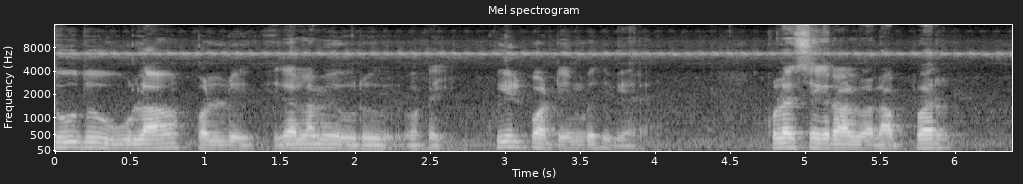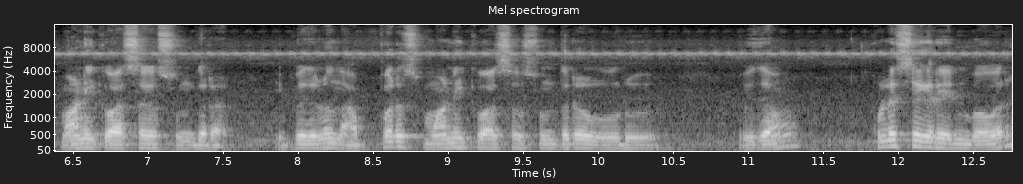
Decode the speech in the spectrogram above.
தூது உலா பல்லு இதெல்லாமே ஒரு வகை. குயில்பாட்டு என்பது வேறு. குலசேகர ஆழ்வார் அப்பர் மாணிக்கவாசக சுந்தரர். இப்போ இதில் வந்து அப்பர் மாணிக்கவாசக சுந்தரர் ஒரு விதம். குலசேகர் என்பவர்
